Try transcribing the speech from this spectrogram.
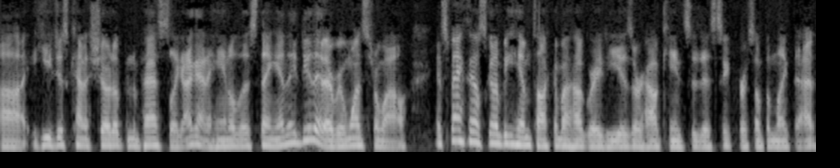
Uh, he just kind of showed up in the past, like I got to handle this thing, and they do that every once in a while. And SmackDown's going to be him talking about how great he is, or how Kane's sadistic, or something like that,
